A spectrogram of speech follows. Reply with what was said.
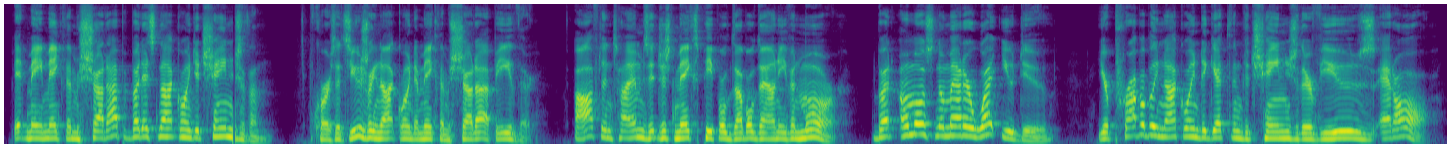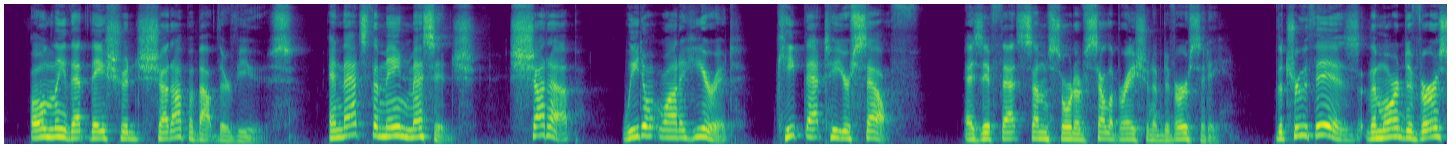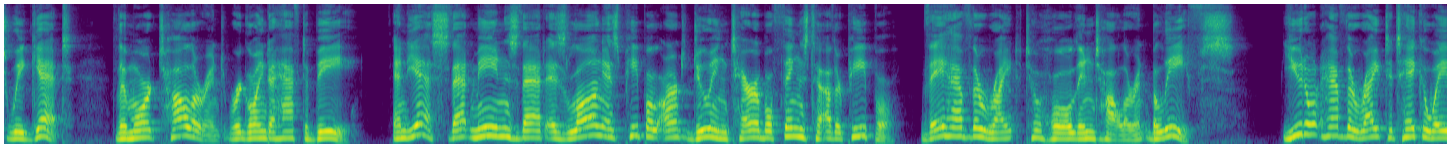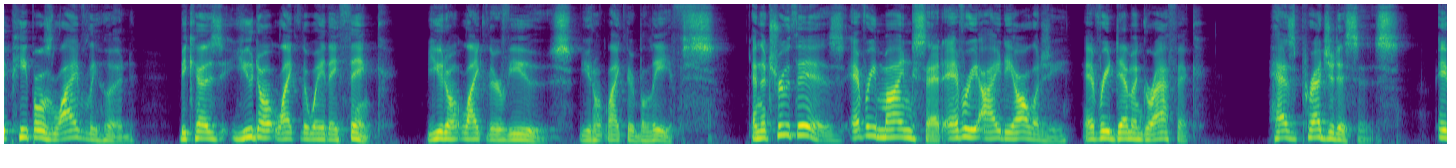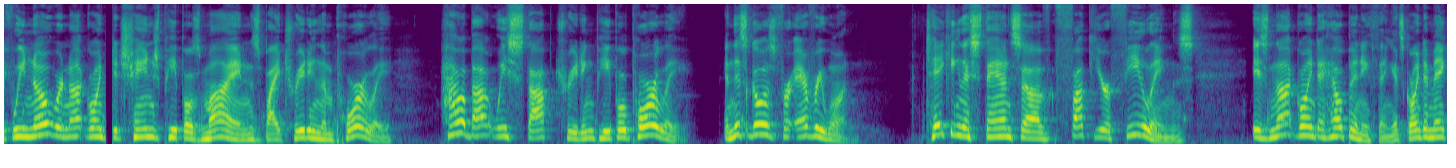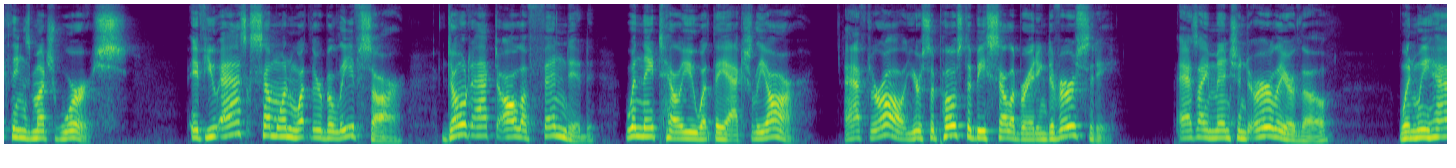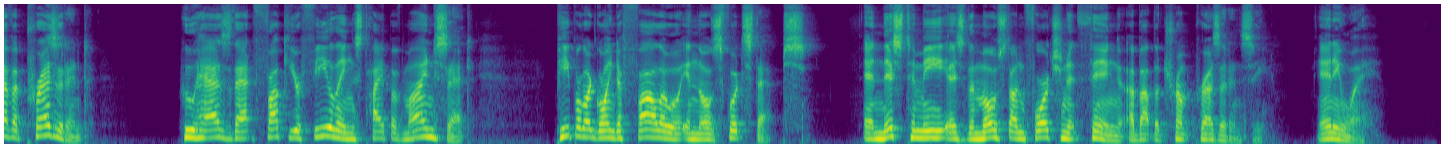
It may make them shut up, but it's not going to change them. Of course, it's usually not going to make them shut up either. Oftentimes, it just makes people double down even more. But almost no matter what you do, you're probably not going to get them to change their views at all. Only that they should shut up about their views. And that's the main message. Shut up. We don't want to hear it. Keep that to yourself. As if that's some sort of celebration of diversity. The truth is, the more diverse we get, the more tolerant we're going to have to be. And yes, that means that as long as people aren't doing terrible things to other people, They have the right to hold intolerant beliefs. You don't have the right to take away people's livelihood because you don't like the way they think. You don't like their views. You don't like their beliefs. And the truth is, every mindset, every ideology, every demographic has prejudices. If we know we're not going to change people's minds by treating them poorly, how about we stop treating people poorly? And this goes for everyone. Taking the stance of fuck your feelings is not going to help anything. It's going to make things much worse. If you ask someone what their beliefs are, don't act all offended when they tell you what they actually are. After all, you're supposed to be celebrating diversity. As I mentioned earlier, though, when we have a president who has that fuck your feelings type of mindset, people are going to follow in those footsteps. And this to me is the most unfortunate thing about the Trump presidency. Anyway,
